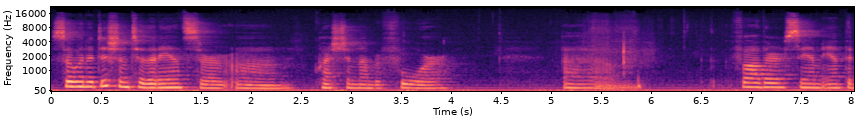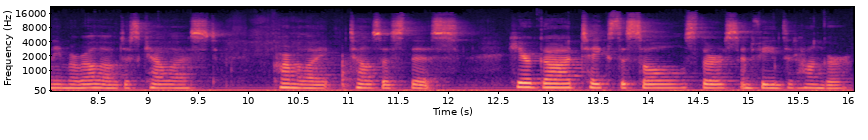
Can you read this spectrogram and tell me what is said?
So, in addition to that answer, um, question number four, um, Father Sam Anthony Morello, Discalced Carmelite, tells us this Here God takes the soul's thirst and feeds it hunger.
